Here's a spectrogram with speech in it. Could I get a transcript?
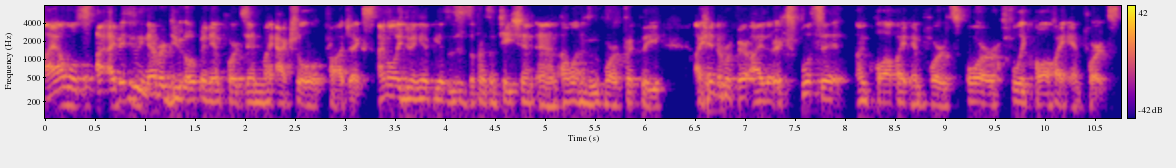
I almost, I basically never do open imports in my actual projects. I'm only doing it because this is a presentation and I want to move more quickly. I tend to prefer either explicit unqualified imports or fully qualified imports.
